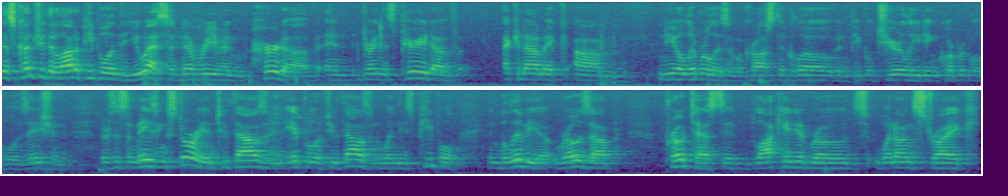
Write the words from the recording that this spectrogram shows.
this country that a lot of people in the US had never even heard of, and during this period of economic um, neoliberalism across the globe and people cheerleading corporate globalization, there's this amazing story in 2000, in April of 2000, when these people in Bolivia rose up, protested, blockaded roads, went on strike,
